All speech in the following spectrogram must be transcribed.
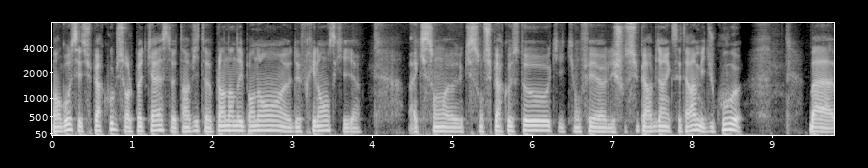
bah, En gros, c'est super cool sur le podcast, t'invites plein d'indépendants, euh, de freelance qui, bah, qui, sont, super costauds, qui, ont fait les choses super bien, etc. Mais du coup, bah,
